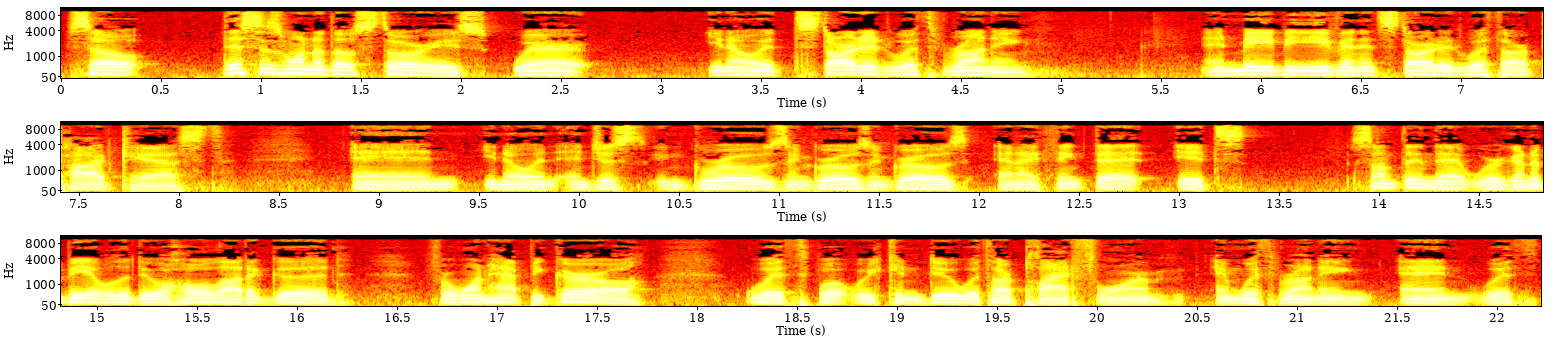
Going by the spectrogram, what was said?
So this is one of those stories where, you know, it started with running, and maybe even it started with our podcast, and you know, and, and just and grows and grows and grows. And I think that it's something that we're going to be able to do a whole lot of good for one happy girl with what we can do with our platform and with running and with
